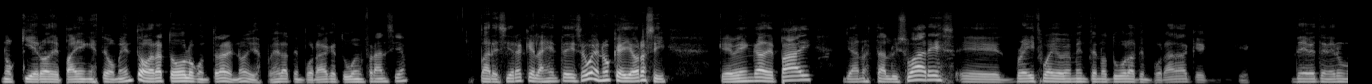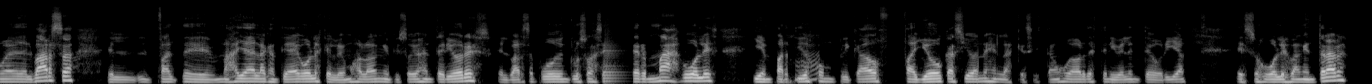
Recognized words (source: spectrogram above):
no quiero a Depay en este momento, ahora todo lo contrario, ¿no? Y después de la temporada que tuvo en Francia, pareciera que la gente dice, bueno, ok, ahora sí, que venga Depay, ya no está Luis Suárez, eh, Braithwaite obviamente no tuvo la temporada que debe tener un 9 del Barça, el, eh, más allá de la cantidad de goles que lo hemos hablado en episodios anteriores, el Barça pudo incluso hacer más goles y en partidos complicados falló ocasiones en las que si está un jugador de este nivel, en teoría, esos goles van a entrar,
